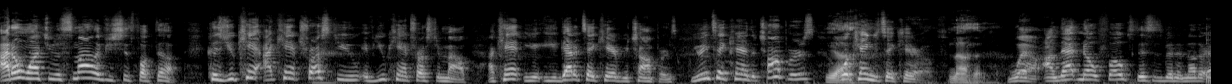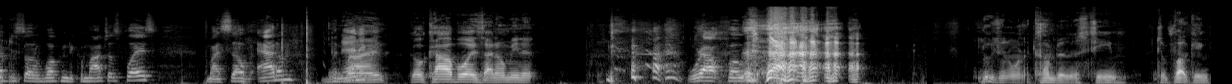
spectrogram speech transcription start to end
I don't want you to smile if your shit's fucked up. Cause you can't. I can't trust you if you can't trust your mouth. I can't. You, you got to take care of your chompers. You ain't take care of the chompers. Yeah. What can you take care of? Nothing. Well, on that note, folks, this has been another episode of Welcome to Camacho's Place. Myself, Adam, Banana. Go Cowboys. I don't mean it. We're out, folks. Who's gonna want to come to this team to fucking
